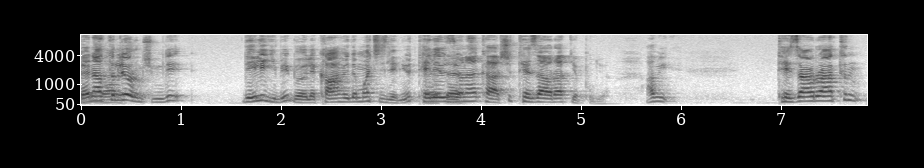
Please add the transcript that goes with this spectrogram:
ben hatırlıyorum şimdi deli gibi böyle kahvede maç izleniyor. Televizyona karşı tezahürat yapılıyor. Abi tezahüratın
